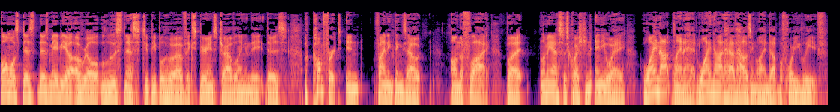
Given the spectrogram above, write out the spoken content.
almost there's there's maybe a, a real looseness to people who have experienced traveling and they, there's a comfort in finding things out on the fly. But let me ask this question anyway: Why not plan ahead? Why not have housing lined up before you leave?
